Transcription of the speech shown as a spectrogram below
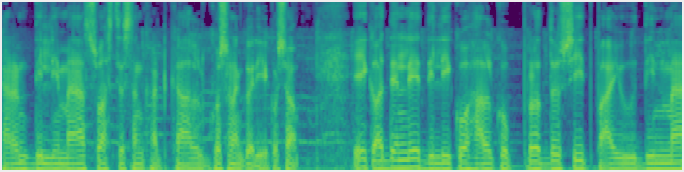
कारण दिल्लीमा स्वास्थ्य सङ्कटकाल घोषणा गरिएको छ। एक अध्ययनले दिल्लीको हालको प्रदूषित वायु दिनमा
